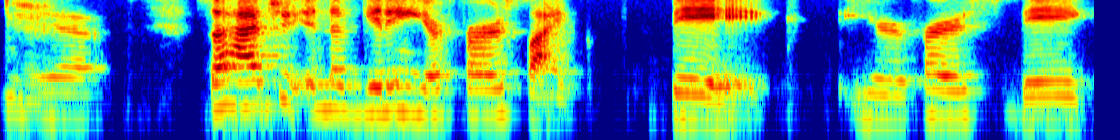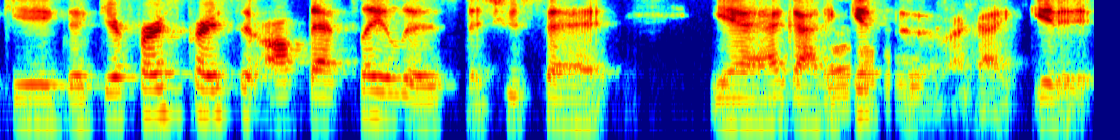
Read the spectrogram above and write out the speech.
Yeah. yeah. So how'd you end up getting your first like big, your first big gig, like your first person off that playlist that you said, yeah, I gotta get them. Oh. I gotta get it.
